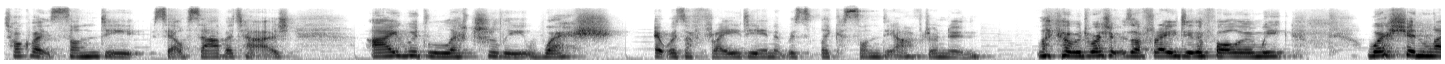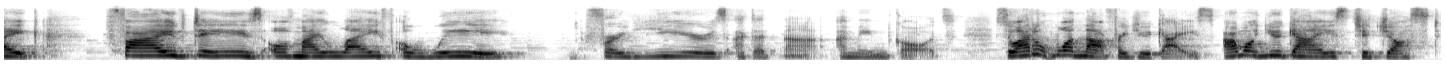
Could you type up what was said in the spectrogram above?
talk about Sunday self-sabotage. I would literally wish it was a Friday and it was like a Sunday afternoon. Like I would wish it was a Friday the following week, wishing like five days of my life away for years I did that. I mean, God. So I don't want that for you guys. I want you guys to just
